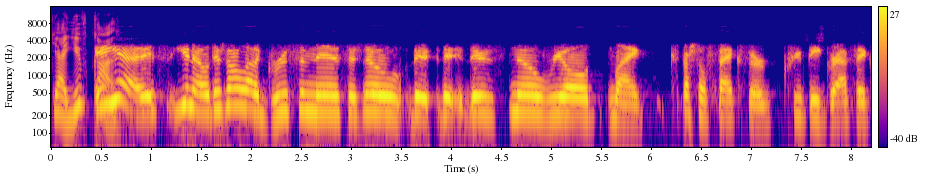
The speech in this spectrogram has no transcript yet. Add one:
yeah, you've got yeah, it's you know, there's not a lot of gruesomeness. There's no there, there there's no real like special effects or creepy graphics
